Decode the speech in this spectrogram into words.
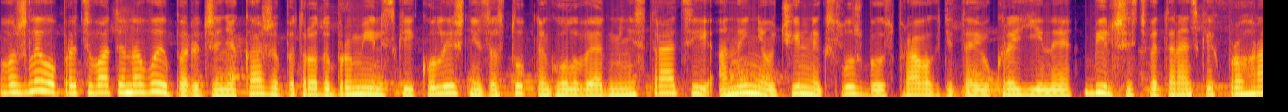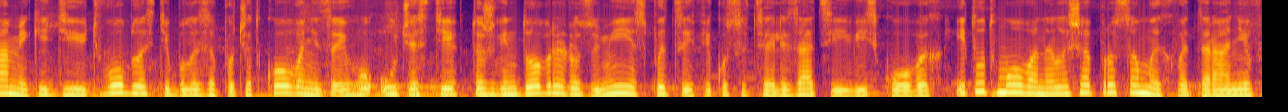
Важливо працювати на випередження, каже Петро Добромільський, колишній заступник голови адміністрації, а нині очільник служби у справах дітей України. Більшість ветеранських програм, які діють в області, були започатковані за його участі. Тож він добре розуміє специфіку соціалізації військових. І тут мова не лише про самих ветеранів,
